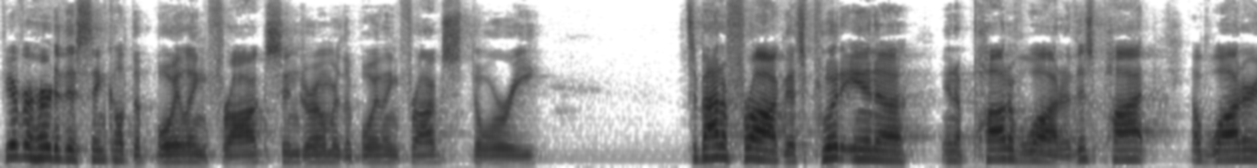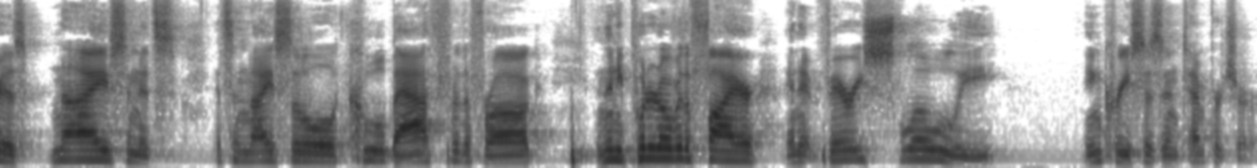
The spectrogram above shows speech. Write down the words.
Have you ever heard of this thing called the boiling frog syndrome or the boiling frog story? It's about a frog that's put in a, in a pot of water. This pot of water is nice and it's, it's a nice little cool bath for the frog. And then you put it over the fire and it very slowly increases in temperature.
